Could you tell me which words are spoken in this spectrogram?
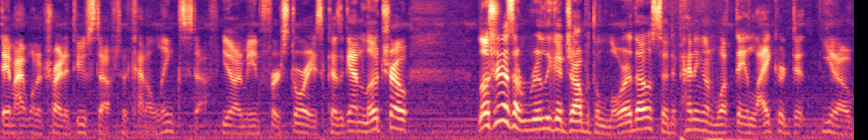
they might want to try to do stuff to kind of link stuff you know what i mean for stories. Because again lotro Lotro does a really good job with the lore, though. So depending on what they like or you know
